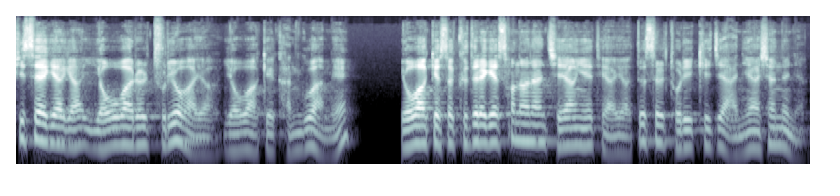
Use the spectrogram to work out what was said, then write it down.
히스기야가 여호와를 두려워하여 여호와께 간구하며 여호와께서 그들에게 선언한 재앙에 대하여 뜻을 돌이키지 아니하셨느냐?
